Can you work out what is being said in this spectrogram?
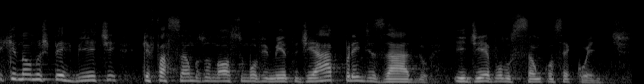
e que não nos permite que façamos o nosso movimento de aprendizado e de evolução consequente.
